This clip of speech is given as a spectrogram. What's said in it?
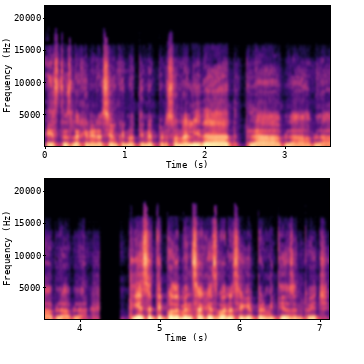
esta es la generación que no tiene personalidad, bla, bla, bla, bla, bla. Y ese tipo de mensajes van a seguir permitidos en Twitch.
